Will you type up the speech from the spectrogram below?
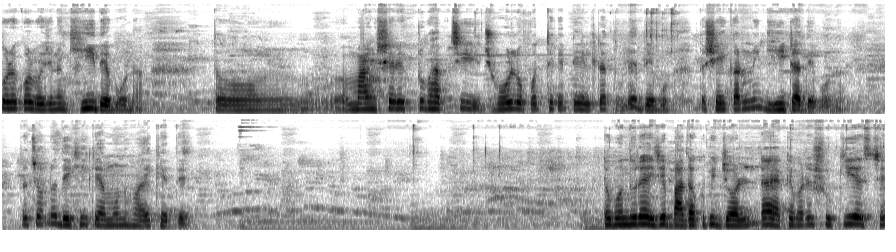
করে করব, ওই জন্য ঘি দেবো না। তো মাংসের একটু ভাবছি, ঝোল, ওপর থেকে তেলটা তুলে দেব। তো সেই কারণেই ঘিটা দেব না। তো চলো দেখি কেমন হয় খেতে। তো বন্ধুরা, এই যে বাঁধাকপির জলটা একেবারে শুকিয়ে এসছে,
